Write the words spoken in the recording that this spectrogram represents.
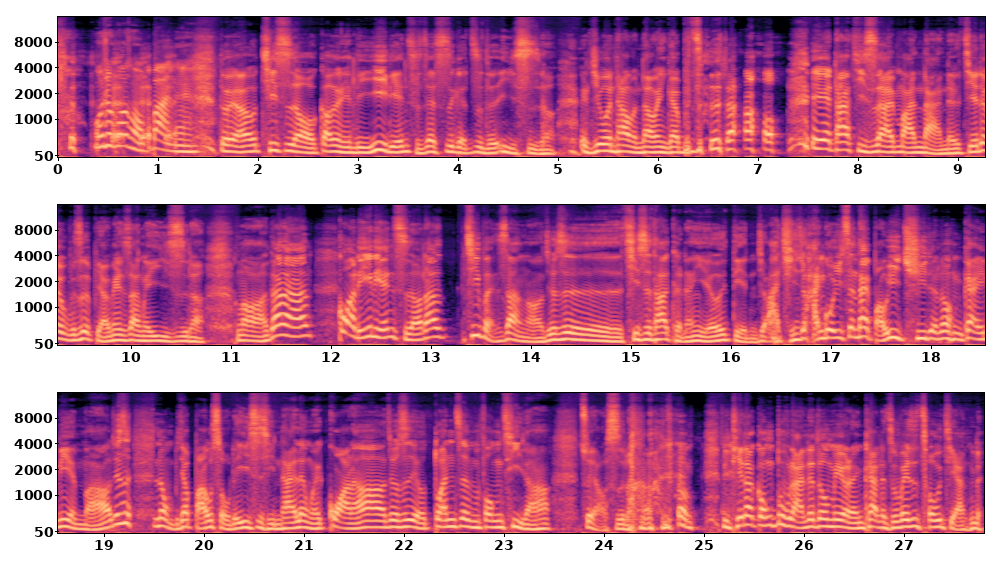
我就不知道怎么办呢。对啊，其实哦，我告诉你，礼义廉耻这四个字的意思哦，你去问他们，他们应该不知道，因为他其实还蛮难的，绝对不是表面上的意思了啊。当然，挂礼义廉耻哦，他基本上哦，就是其实他可能也有一点就啊。其实就韩国瑜生态保育区的那种概念嘛，就是那种比较保守的意识形态，认为挂了啊，就是有端正风气啦，最好是了。你贴到公布栏的都没有人看的，除非是抽奖的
